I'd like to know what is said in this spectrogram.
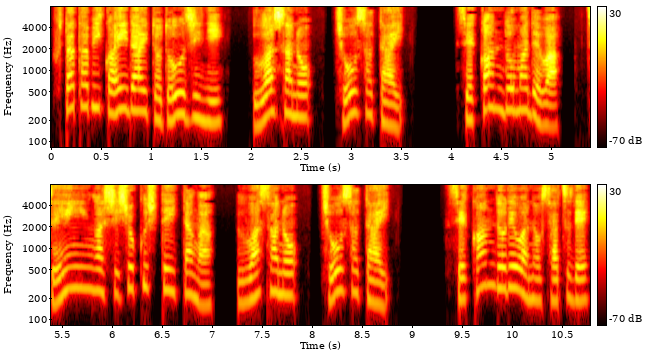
再び開題と同時に噂の調査隊。セカンドまでは全員が試食していたが、噂の調査隊。セカンドではの札で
